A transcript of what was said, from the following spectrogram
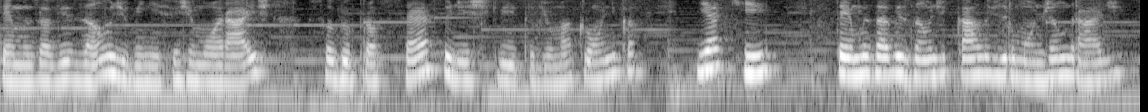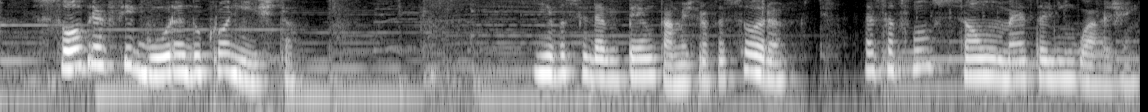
temos a visão de Vinícius de Moraes sobre o processo de escrita de uma crônica, e aqui temos a visão de Carlos Drummond de Andrade sobre a figura do cronista. E você deve perguntar, mas professora, essa função metalinguagem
